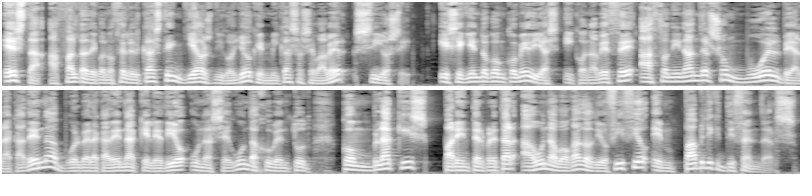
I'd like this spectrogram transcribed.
Esta, a falta de conocer el casting, ya os digo yo que en mi casa se va a ver sí o sí. Y siguiendo con comedias y con ABC, Anthony Anderson vuelve a la cadena, vuelve a la cadena que le dio una segunda juventud con Blackies para interpretar a un abogado de oficio en Public Defenders.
